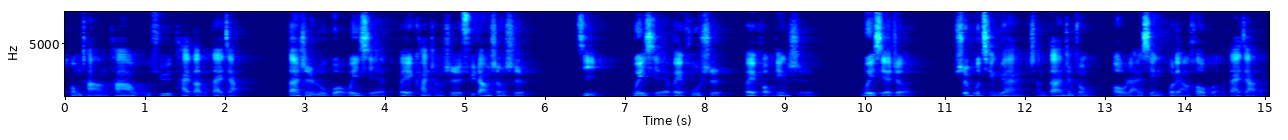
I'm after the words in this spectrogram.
通常，它无需太大的代价。但是如果威胁被看成是虚张声势，即威胁被忽视。被否定时，威胁者是不情愿承担这种偶然性不良后果的代价的。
